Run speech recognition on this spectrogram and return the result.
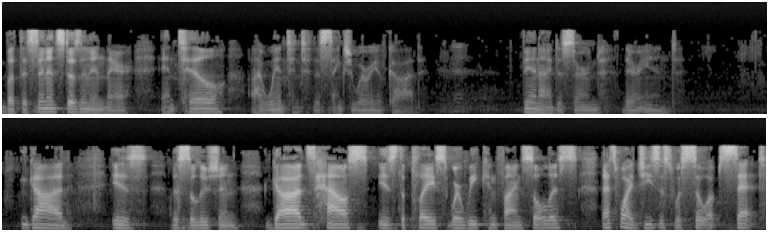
But the sentence doesn't end there until I went into the sanctuary of God. Then I discerned their end. God is the solution. God's house is the place where we can find solace. That's why Jesus was so upset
